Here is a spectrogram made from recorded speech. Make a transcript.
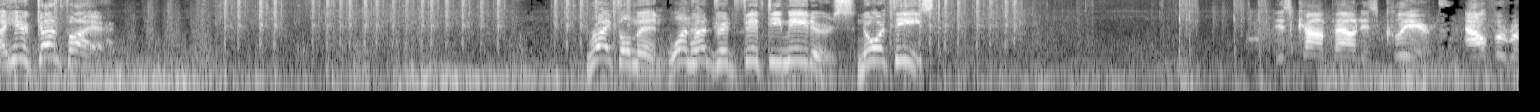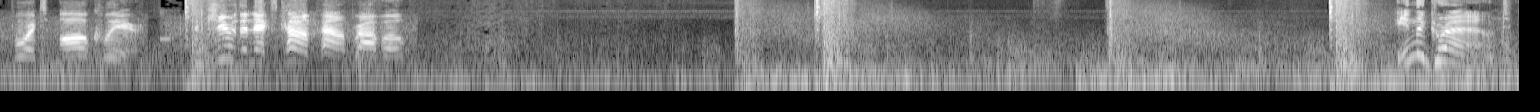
I hear gunfire! Rifleman, 150 meters, northeast. This compound is clear. Alpha reports all clear. Secure the next compound, Bravo. In the ground.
